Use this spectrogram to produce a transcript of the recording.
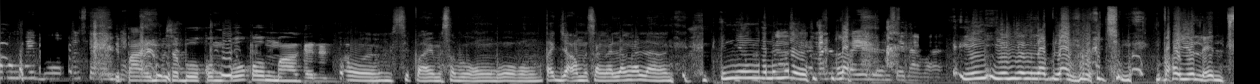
akong may bukol sa kanya. Ipain mo sa bukong-bukong, mga ganun. Oo, oh, sipahin mo sa bukong-bukong. Tadya ka mo sa ngalang-alang. yun yung ano mo eh. La- violente naman. yun, yun yung love language mo. Violence.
